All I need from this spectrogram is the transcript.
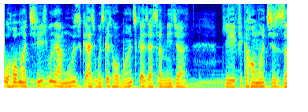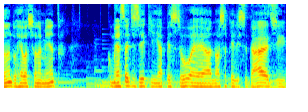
o romantismo, né, a música, as músicas românticas, essa mídia que fica romantizando o relacionamento, começa a dizer que a pessoa é a nossa felicidade,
